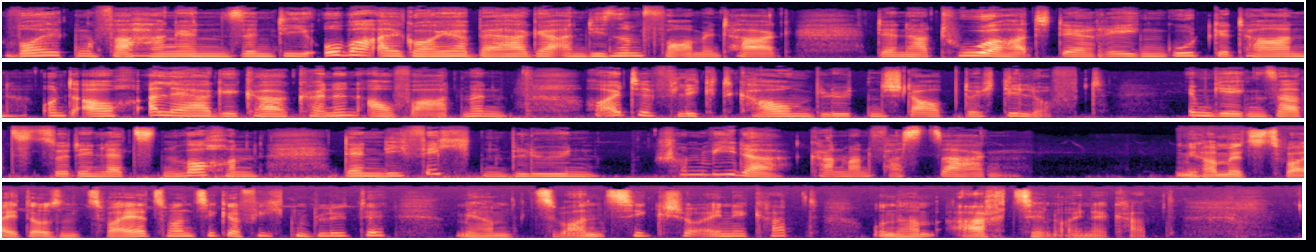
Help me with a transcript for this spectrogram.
Wolkenverhangen sind die Oberallgäuer Berge an diesem Vormittag. Der Natur hat der Regen gut getan und auch Allergiker können aufatmen. Heute fliegt kaum Blütenstaub durch die Luft. Im Gegensatz zu den letzten Wochen, denn die Fichten blühen. Schon wieder, kann man fast sagen. Wir haben jetzt 2022er Fichtenblüte, wir haben 20 schon eine gehabt und haben 18 eine gehabt.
